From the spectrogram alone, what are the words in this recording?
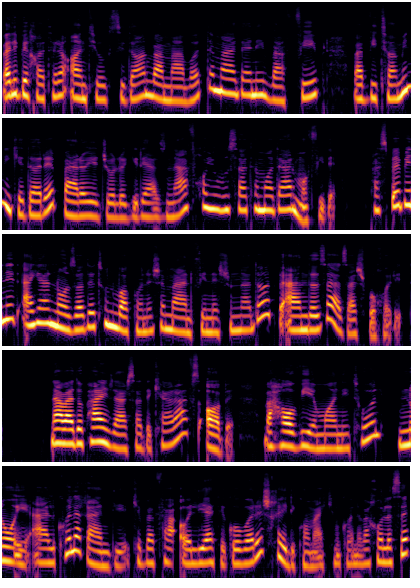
ولی به خاطر آنتی اکسیدان و مواد معدنی و فیبر و ویتامینی که داره برای جلوگیری از نفخ و یبوست مادر مفیده. پس ببینید اگر نوزادتون واکنش منفی نشون نداد به اندازه ازش بخورید. 95 درصد کرفس آبه و حاوی مانیتول نوعی الکل قندیه که به فعالیت گوارش خیلی کمک می‌کنه و خلاصه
